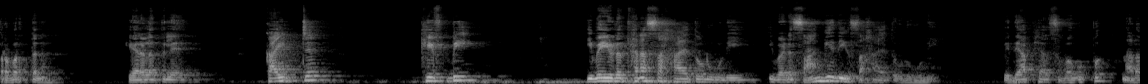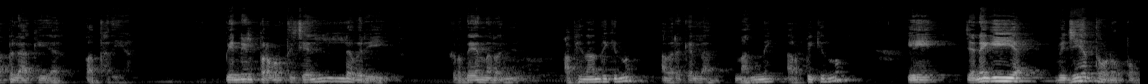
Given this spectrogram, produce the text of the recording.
പ്രവർത്തനം കേരളത്തിലെ കൈറ്റ് കിഫ്ബി ഇവയുടെ ധനസഹായത്തോടുകൂടി ഇവയുടെ സാങ്കേതിക സഹായത്തോടുകൂടി വിദ്യാഭ്യാസ വകുപ്പ് നടപ്പിലാക്കിയ പദ്ധതിയാണ്. പിന്നിൽ പ്രവർത്തിച്ച എല്ലാവരെയും ഹൃദയം നിറഞ്ഞ് അഭിനന്ദിക്കുന്നു. അവർക്കെല്ലാം നന്ദി അർപ്പിക്കുന്നു. ഈ ജനകീയ വിജയത്തോടൊപ്പം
